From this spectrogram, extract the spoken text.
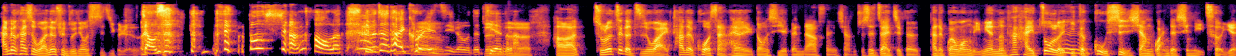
还没有开始玩，那个群组已经有十几个人了。角色分配都想好了，你们真的太 crazy 了，我的天哪！好啦，除了这个之外，它的扩散还有一个东西也跟大家分享，就是在这个它的官网里面呢，它还做了一个嗯故事相关的心理测验，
